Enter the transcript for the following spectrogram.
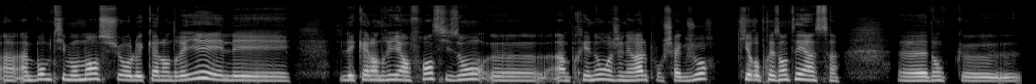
un, un, bon petit moment sur le calendrier et les, les calendriers en France, ils ont euh, un prénom en général pour chaque jour qui représentait un saint. Euh, donc euh,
